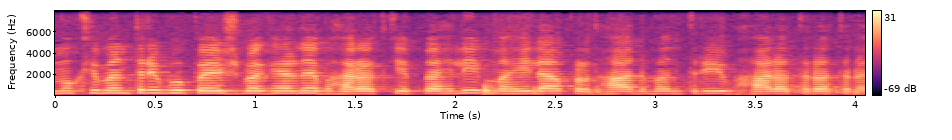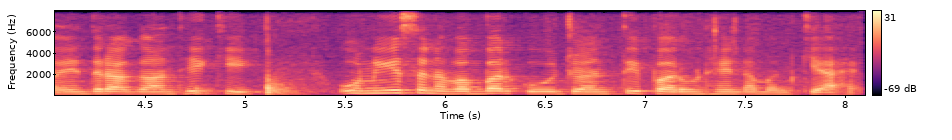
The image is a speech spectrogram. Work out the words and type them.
मुख्यमंत्री भूपेश बघेल ने भारत की पहली महिला प्रधानमंत्री भारत रत्न इंदिरा गांधी की 19 नवंबर को जयंती पर उन्हें नमन किया है।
